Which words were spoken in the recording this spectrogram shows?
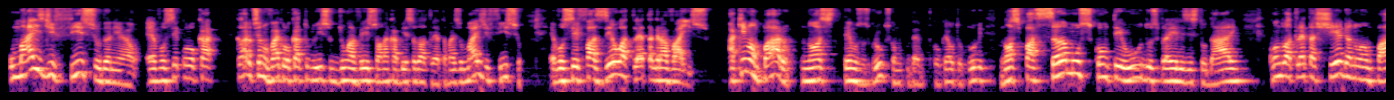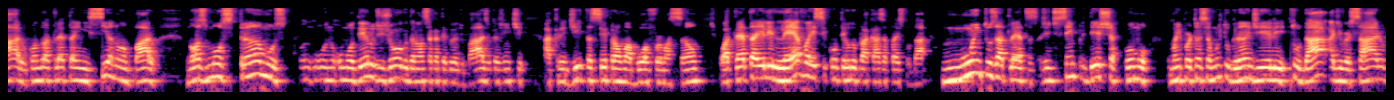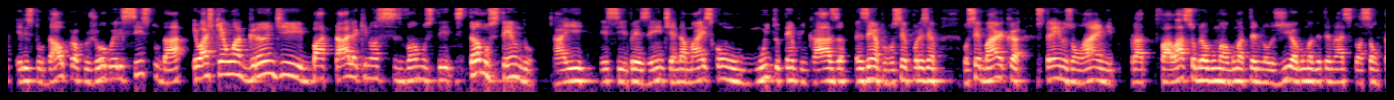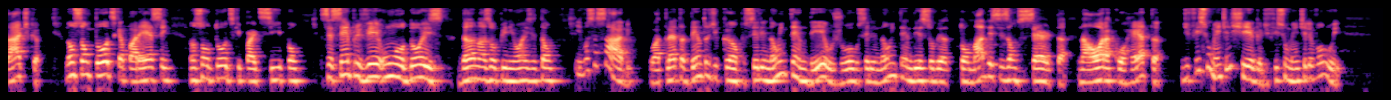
o mais difícil, Daniel, é você colocar. Claro que você não vai colocar tudo isso de uma vez só na cabeça do atleta, mas o mais difícil é você fazer o atleta gravar isso. Aqui no Amparo, nós temos os grupos, como deve qualquer outro clube, nós passamos conteúdos para eles estudarem. Quando o atleta chega no Amparo, quando o atleta inicia no Amparo, nós mostramos o, o, o modelo de jogo da nossa categoria de base, o que a gente acredita ser para uma boa formação. O atleta ele leva esse conteúdo para casa para estudar. Muitos atletas a gente sempre deixa como uma importância muito grande ele estudar adversário, ele estudar o próprio jogo, ele se estudar. Eu acho que é uma grande batalha que nós vamos ter, estamos tendo aí esse presente, ainda mais com muito tempo em casa. Exemplo, você, por exemplo, você marca os treinos online para falar sobre alguma, alguma terminologia, alguma determinada situação tática, não são todos que aparecem, não são todos que participam. Você sempre vê um ou dois dando as opiniões, então, e você sabe, o atleta dentro de campo, se ele não entender o jogo, se ele não entender sobre a tomar a decisão certa na hora correta, dificilmente ele chega, dificilmente ele evolui.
